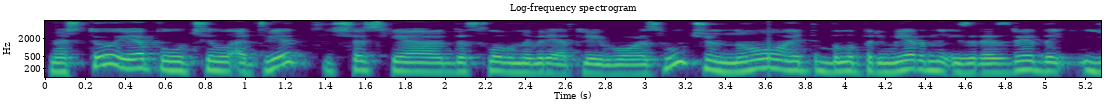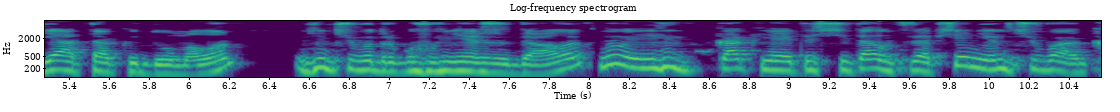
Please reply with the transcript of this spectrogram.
На что я получил ответ, сейчас я дословно вряд ли его озвучу, но это было примерно из разряда «я так и думала», ничего другого не ожидала. Ну и как я это считал, это сообщение, ну, чувак,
